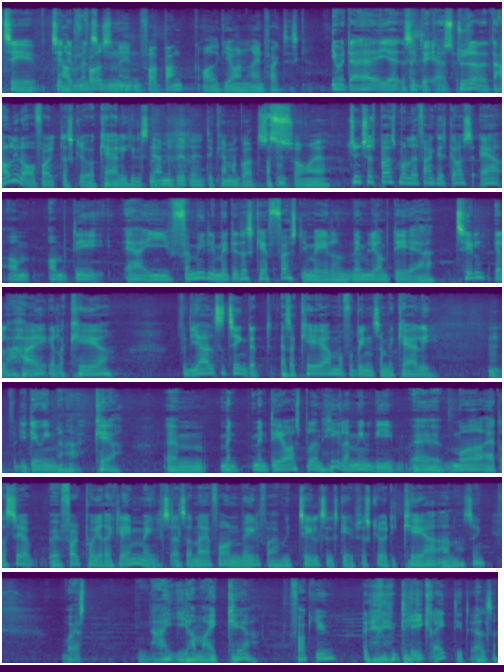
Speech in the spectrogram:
til, til har dem, man fået sådan en fra bankrådgiveren rent faktisk. Jamen, der er, jeg, altså, det, jeg studser da dagligt over folk, der skriver kærlig hilsen. Ja, men det, det, det kan man godt studse over, ja. synes jeg spørgsmålet faktisk også er, om, om det er i familie med det, der sker først i mailen, nemlig om det er til, eller hej, eller kære. Fordi jeg har altid tænkt, at altså, kære må forbinde sig med kærlig, mm. fordi det er jo en, man har, kære. Øhm, men, men det er også blevet en helt almindelig øh, måde at adressere øh, folk på i reklamemails. Altså, når jeg får en mail fra mit teleselskab, så skriver de kære Anders, ikke? Hvor jeg, nej, I har mig ikke kære. Fuck you. Det, det er ikke rigtigt, altså.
